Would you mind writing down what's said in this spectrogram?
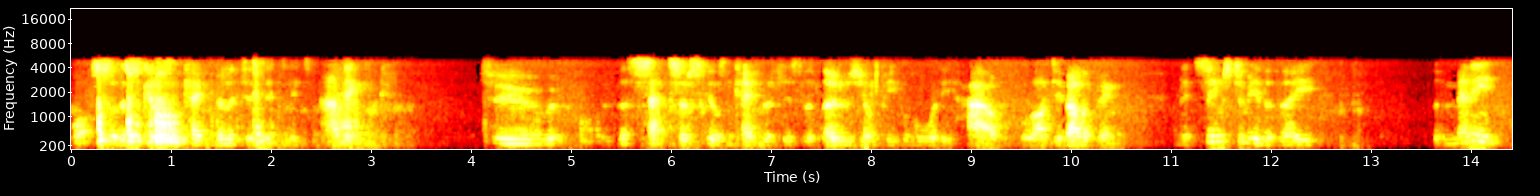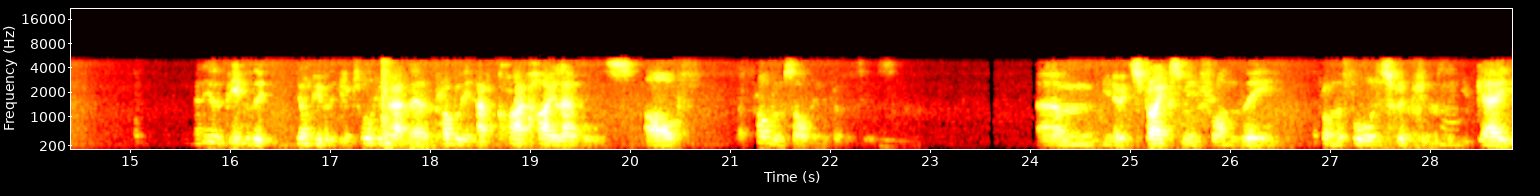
what sort of skills and capabilities it, it's adding to the sets of skills and capabilities that those young people already have or are developing. I mean, it seems to me that they, that many, many of the people that young people that you're talking about there probably have quite high levels of problem-solving abilities. Um, you know, it strikes me from the from the four descriptions that you gave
